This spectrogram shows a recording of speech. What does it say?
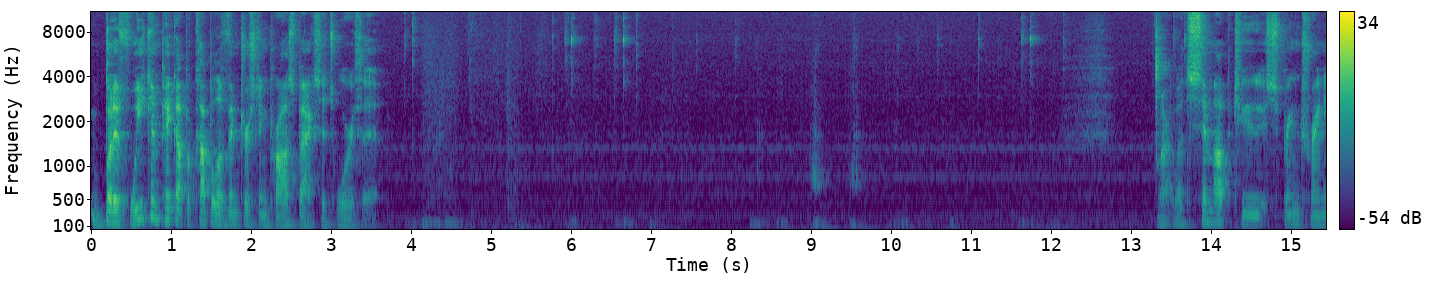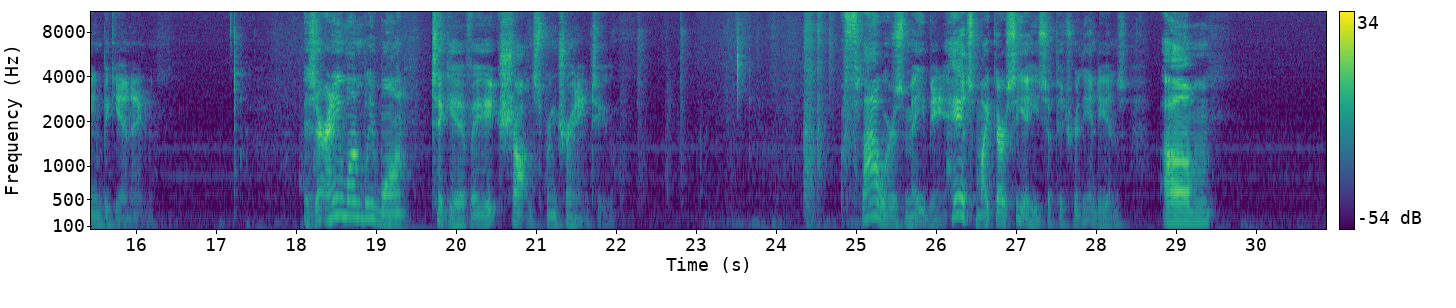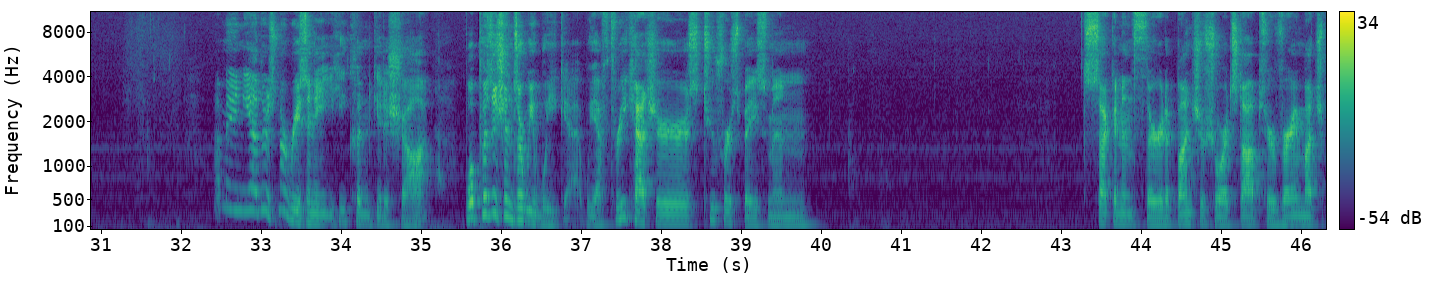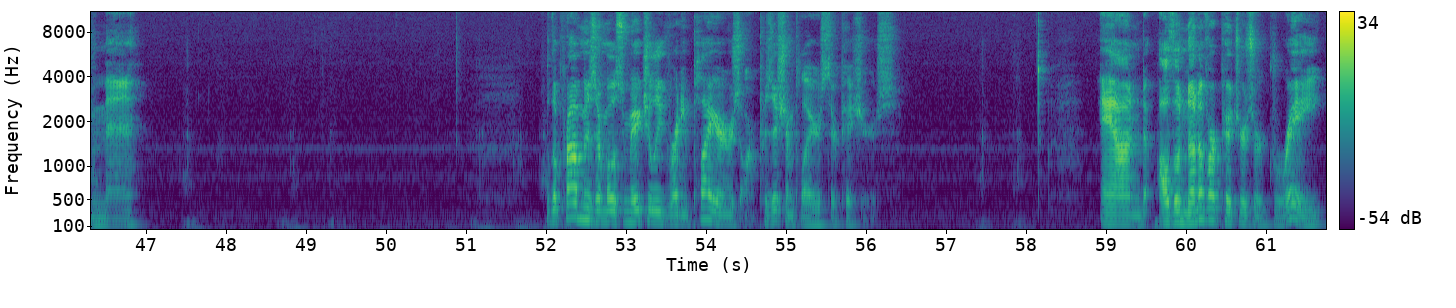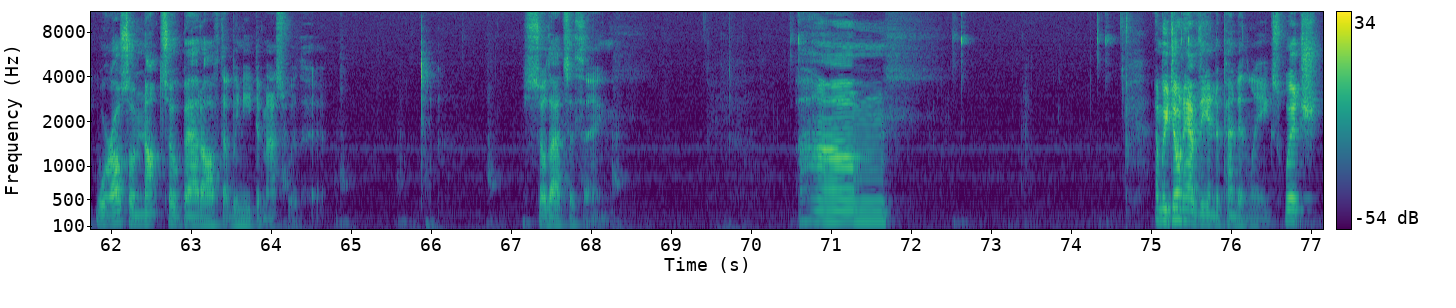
But if we can pick up a couple of interesting prospects, it's worth it. All right, let's sim up to spring training beginning. Is there anyone we want to give a shot in spring training to. Flowers, maybe. Hey, it's Mike Garcia. He's a pitcher for the Indians. Um, I mean, yeah, there's no reason he, he couldn't get a shot. What positions are we weak at? We have three catchers, two first basemen, second and third, a bunch of shortstops are very much meh. But the problem is our most major league ready players aren't position players, they're pitchers. And although none of our pitchers are great, we're also not so bad off that we need to mess with it. So that's a thing. Um, and we don't have the independent leagues, which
